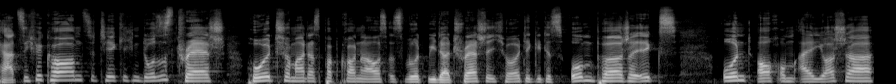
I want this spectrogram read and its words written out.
Herzlich willkommen zur täglichen Dosis Trash. Holt schon mal das Popcorn raus, es wird wieder trashig. Heute geht es um Persia X und auch um Aljoscha,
